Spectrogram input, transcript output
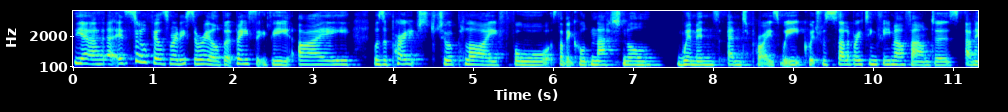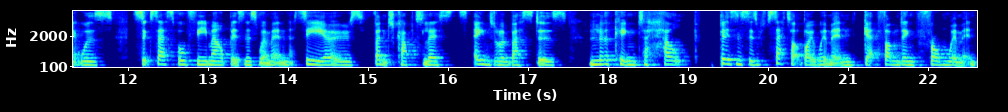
yeah, it still feels really surreal. But basically, I was approached to apply for something called National Women's Enterprise Week, which was celebrating female founders. And it was successful female business women, CEOs, venture capitalists, angel investors looking to help businesses set up by women get funding from women.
